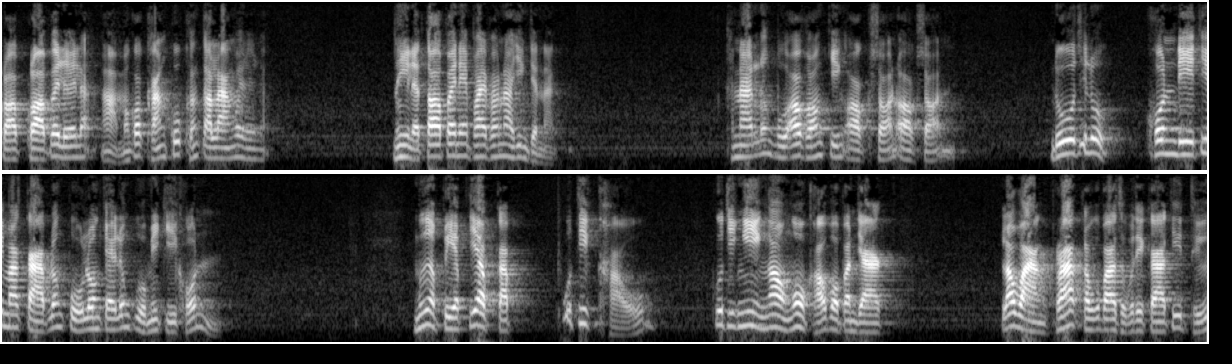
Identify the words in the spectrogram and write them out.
กรอบกรอบไว้เลยละอ่ามันก็ขังคุกขังตารางไว้เลยละนี่แหละต่อไปในภายภาคหน้ายิ่งจะหนัก ขนาดหลวงปู่เอาของจริงออกสอนออกสอน ดูสิลูก คนดีที่มากราบหลวงปู่ลงใจหลวงปู่มีกี่คน เมื่อเปรียบเทียบกับผู้ที่เขา ผู้ที่งี่เง่าโง่เขาบปัญญา ระหว่างพระกับอุบาสกปฏิกาที่ถือ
